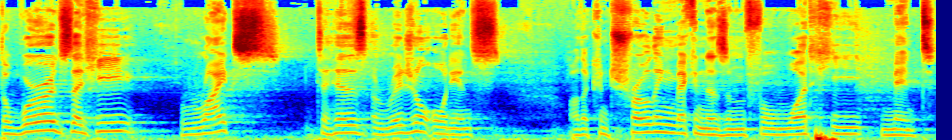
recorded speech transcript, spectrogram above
The words that he writes to his original audience are the controlling mechanism for what he meant.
